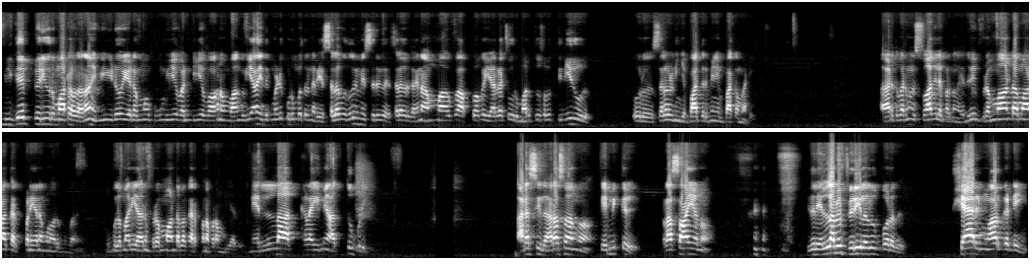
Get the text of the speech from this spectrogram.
மிகப்பெரிய ஒரு மாற்றம் வரும் அதான் வீடோ இடமோ பூமியோ வண்டியோ வாகனம் வாங்குவீங்க ஏன்னா இதுக்கு முன்னாடி குடும்பத்தில் நிறைய செலவு இனிமேல் சிறு செலவு இருக்காது. ஏன்னா அம்மாவுக்கோ அப்பாவுக்கோ யாராச்சும் ஒரு மருத்துவ செலவு திடீர் ஒரு ஒரு செலவு நீங்கள் பார்த்துருப்பீங்க நீங்க பார்க்க மாட்டீங்க. அடுத்து பாருங்க சுவாதியில் பிறந்தவங்க. எதுவுமே பிரம்மாண்டமான கற்பனையான குணம் இருக்கும் பாருங்க. உங்களை மாதிரி யாரும் பிரம்மாண்டமாக கற்பனை பண்ண முடியாது. எல்லா கலையுமே அத்துப்படி. அரசியல் அரசாங்கம் கெமிக்கல் ரசாயனம். இதில் எல்லாமே பெரிய அளவு போகிறது ஷேர் மார்க்கெட்டிங்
